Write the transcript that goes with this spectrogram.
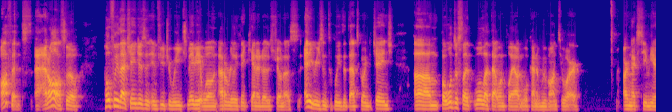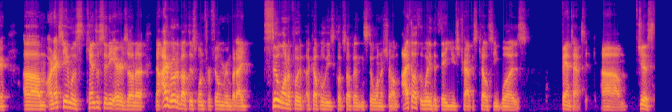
offense at all. So hopefully that changes in, in future weeks. Maybe it won't. I don't really think Canada has shown us any reason to believe that that's going to change. Um, but we'll just let we'll let that one play out, and we'll kind of move on to our our next team here. Um, our next team was Kansas City, Arizona. Now I wrote about this one for Film Room, but I still want to put a couple of these clips up and, still want to show them. I thought the way that they used Travis Kelce was fantastic. Um, just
